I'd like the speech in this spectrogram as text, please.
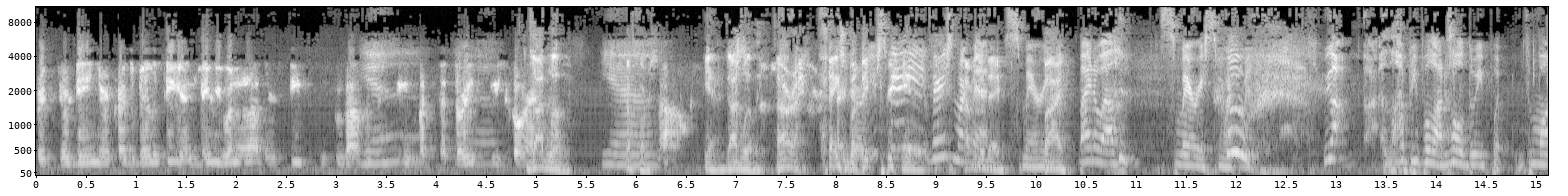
re- regain your credibility, and maybe win another seat in 2016. But at the rate he's going God willing. Yeah. Of course. now. Yeah, God willing. All right. Thanks, buddy. You're very, very smart Have a man. good day. Smerry. Bye. Bye, Noel. Smerry, smart man. We got a lot of people on hold. Do we put them on?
